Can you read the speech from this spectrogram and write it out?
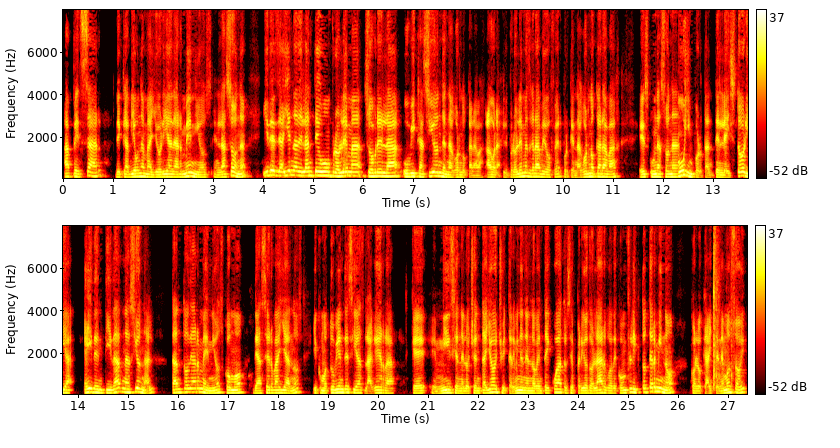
a pesar de que había una mayoría de armenios en la zona y desde ahí en adelante hubo un problema sobre la ubicación de Nagorno-Karabaj. Ahora, el problema es grave, Ofer, porque Nagorno-Karabaj es una zona muy importante en la historia e identidad nacional, tanto de armenios como de azerbaiyanos, y como tú bien decías, la guerra que inicia en el 88 y termina en el 94, ese periodo largo de conflicto, terminó con lo que ahí tenemos hoy,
